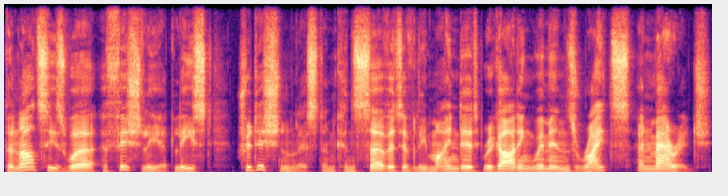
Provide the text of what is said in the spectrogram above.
The Nazis were, officially at least, traditionalist and conservatively minded regarding women's rights and marriage.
